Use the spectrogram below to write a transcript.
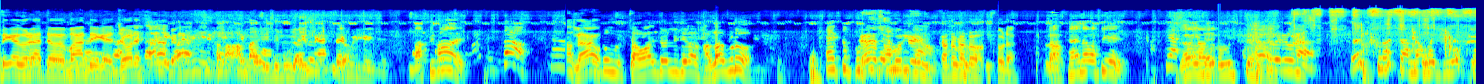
দিকে ঘোরাতে হবে বাঁ দিকে জোরে। চাওয়াল চল্লি যেটা ভালো গুলো একটু হ্যাঁ পারবে না এই পুরো চান্না হয়ে দিয়েছে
